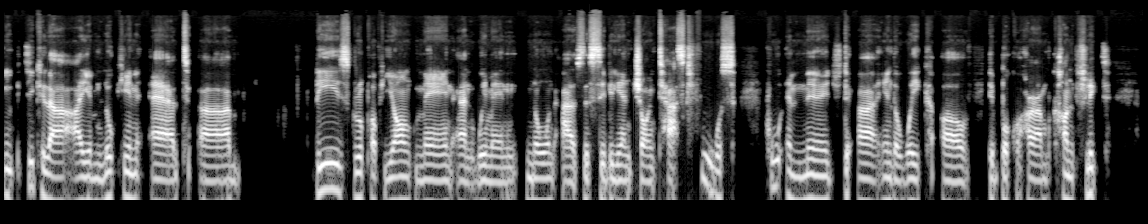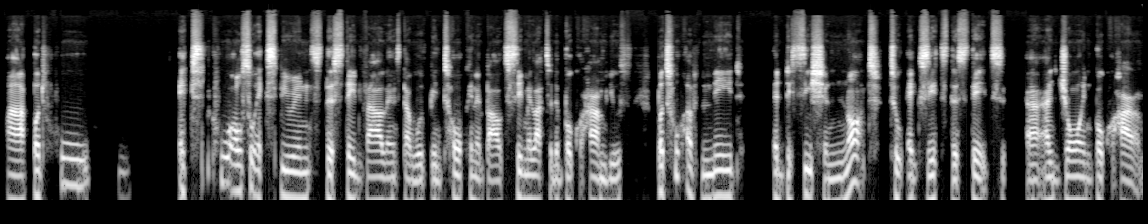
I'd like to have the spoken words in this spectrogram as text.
in particular, I am looking at um, these group of young men and women known as the Civilian Joint Task Force who emerged uh, in the wake of the Boko Haram conflict, uh, but who ex- who also experienced the state violence that we've been talking about, similar to the Boko Haram youth, but who have made a decision not to exit the states uh, and join Boko Haram,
